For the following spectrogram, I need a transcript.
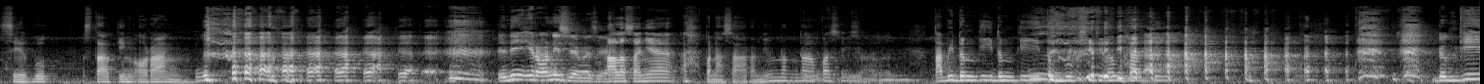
Sibuk stalking orang. Ini ironis ya, Mas ya. Alasannya ah penasaran ini orang kenapa sih? Tapi dengki-dengki tumbuh di dalam hati. Dengki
